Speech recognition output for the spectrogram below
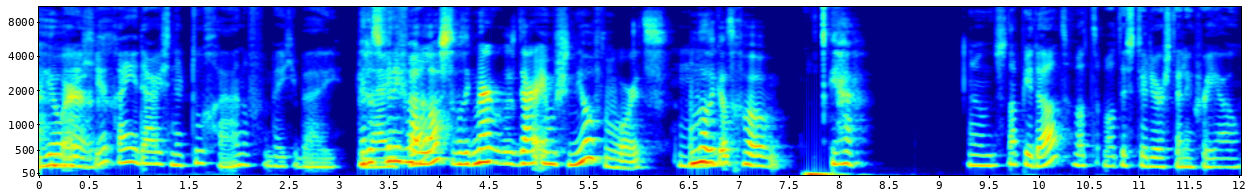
heel erg. Kan je daar eens naartoe gaan of een beetje bij? Ja, dat vind ik wel lastig, want ik merk ook dat ik daar emotioneel van word. Mhm. Omdat ik dat gewoon, ja, Dan snap je dat? Wat, wat is teleurstelling voor jou?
